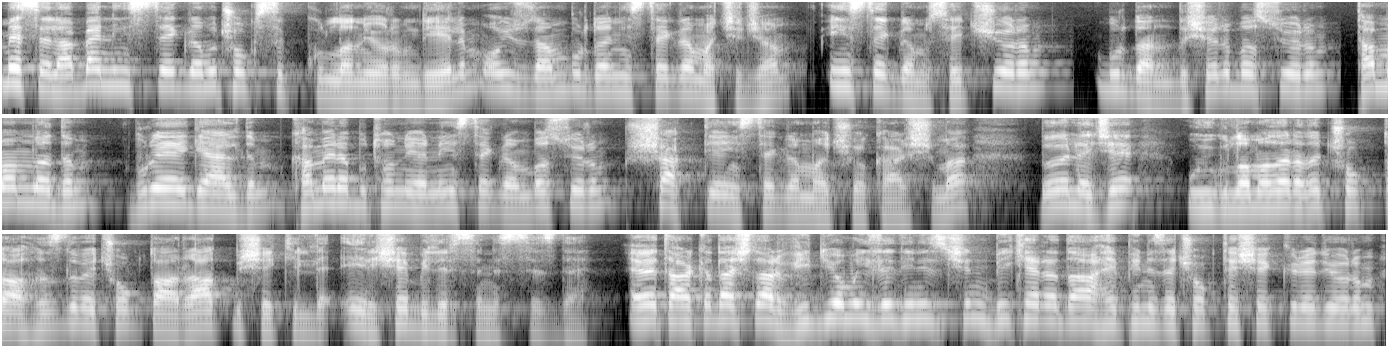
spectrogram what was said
Mesela ben Instagram'ı çok sık kullanıyorum diyelim. O yüzden buradan Instagram açacağım. Instagram'ı seçiyorum. Buradan dışarı basıyorum. Tamamladım. Buraya geldim. Kamera butonu yerine Instagram basıyorum. Şak diye Instagram'ı açıyor karşıma. Böylece uygulamalara da çok daha hızlı ve çok daha rahat bir şekilde erişebilirsiniz siz de. Evet arkadaşlar videomu izlediğiniz için bir kere daha hepinize çok teşekkür ediyorum.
